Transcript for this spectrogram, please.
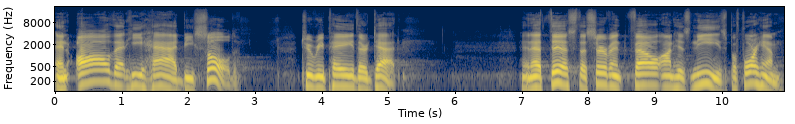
and all that he had be sold to repay their debt. And at this, the servant fell on his knees before him.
